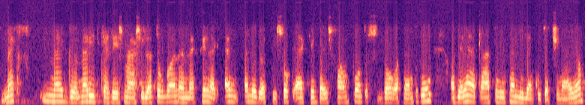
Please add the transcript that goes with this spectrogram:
meg, meg merítkezés más illatokban, ennek tényleg emögött is sok elképzelés van, pontos dolgot nem tudunk, azért lehet látni, hogy nem minden kutya csinálja,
